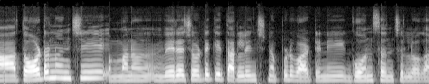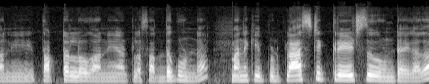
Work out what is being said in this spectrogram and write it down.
ఆ తోట నుంచి మనం వేరే చోటకి తరలించినప్పుడు వాటిని గోన్ సంచుల్లో కానీ తట్టల్లో కానీ అట్లా సర్దకుండా మనకి ఇప్పుడు ప్లాస్టిక్ క్రేట్స్ ఉంటాయి కదా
